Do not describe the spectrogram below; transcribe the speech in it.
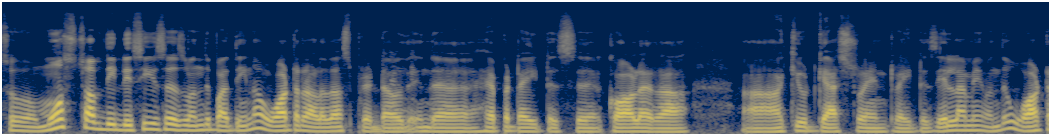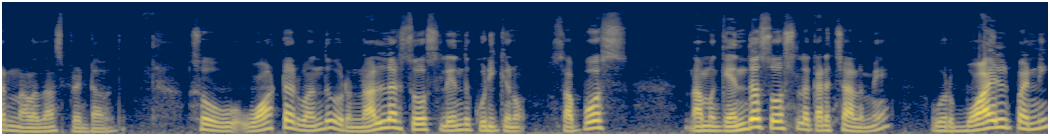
so most of the diseases வந்து பார்த்திங்கன்னா வாட்டரால் தான் ஸ்ப்ரெட் ஆகுது. இந்த ஹெப்படைட்டிஸு காலரா அக்யூட் கேஸ்ட்ரோஎன்ட்ரைட்டிஸ் எல்லாமே வந்து வாட்டர்னால தான் ஸ்ப்ரெட் ஆகுது. ஸோ வாட்டர் வந்து ஒரு நல்ல சோர்ஸ்லேருந்து குடிக்கணும். சப்போஸ் நமக்கு எந்த சோர்ஸில் கிடைச்சாலுமே ஒரு பாயில் பண்ணி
